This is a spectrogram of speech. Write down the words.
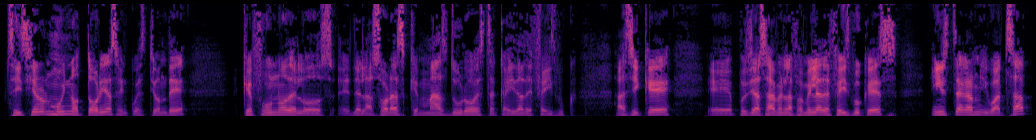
se hicieron muy notorias en cuestión de que fue uno de los eh, de las horas que más duró esta caída de Facebook. Así que, eh, pues ya saben, la familia de Facebook es Instagram y WhatsApp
